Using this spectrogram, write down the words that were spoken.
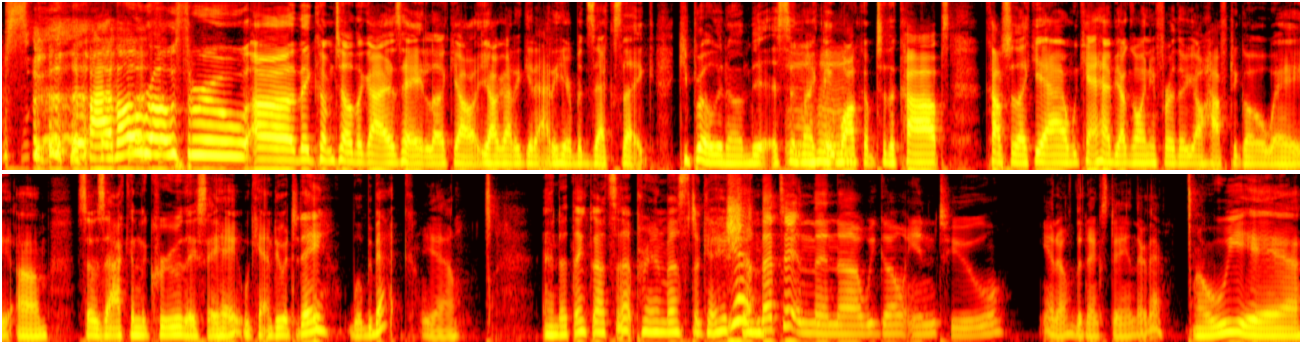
the five zero roll through. Uh, they come tell the guys, hey, look, y'all, y'all got to get out of here. But Zach's like, keep rolling on this, and like they walk up to the cops. Cops are like, yeah, we can't have y'all go any further. Y'all have to go away. Um, so Zach and the crew, they say, hey, we can't do it today. We'll be back. yeah. And I think that's it. Pre-investigation. Yeah, that's it. And then uh, we go into, you know, the next day and they're there. Oh yeah.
